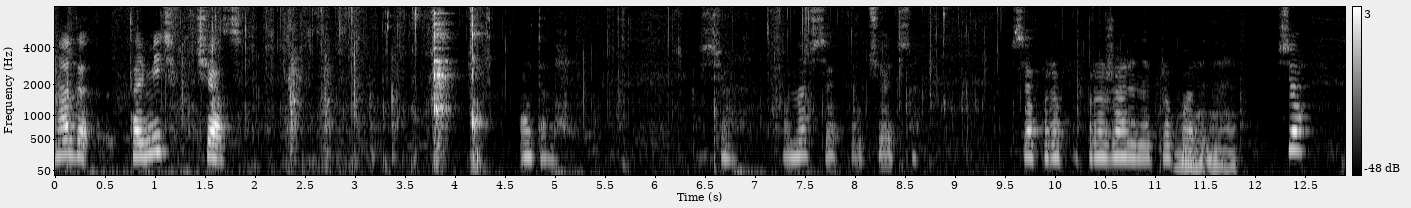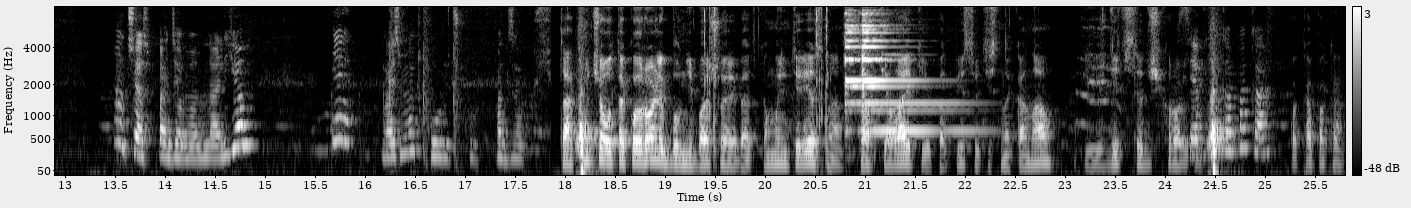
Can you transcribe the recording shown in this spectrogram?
надо томить час. Вот она. Все. Она вся получается. Вся про- прожаренная, пропаренная. Все. Вот сейчас пойдем им нальем и возьмут курочку под закусь. Так, ну что, вот такой ролик был небольшой, ребят. Кому интересно, ставьте лайки, подписывайтесь на канал и ждите следующих роликов. Всем пока-пока. Пока-пока.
